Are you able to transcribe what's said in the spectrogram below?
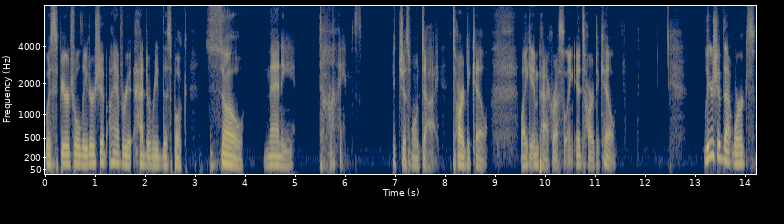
with spiritual leadership. I have re- had to read this book so many times. It just won't die. It's hard to kill. Like Impact Wrestling, it's hard to kill. Leadership that works,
